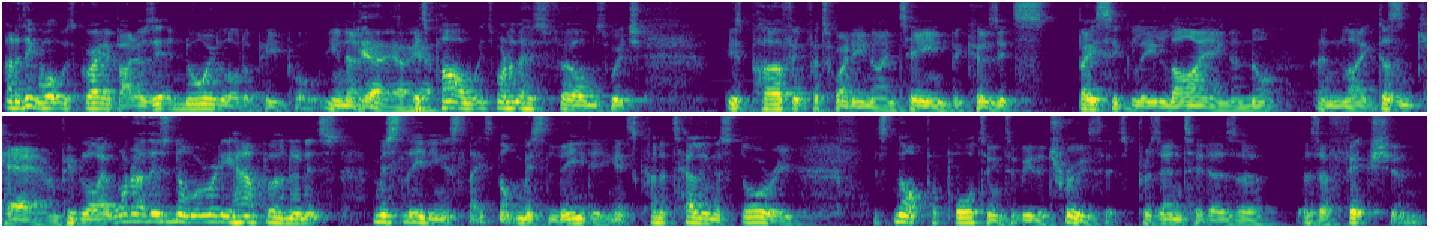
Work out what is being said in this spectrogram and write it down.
and I think what was great about it was it annoyed a lot of people. You know, Yeah, yeah, it's yeah. part. Of, it's one of those films which is perfect for 2019 because it's basically lying and not and like doesn't care. And people are like well no this is not what really happened and it's misleading. It's like it's not misleading. It's kind of telling a story. It's not purporting to be the truth. It's presented as a as a fiction.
